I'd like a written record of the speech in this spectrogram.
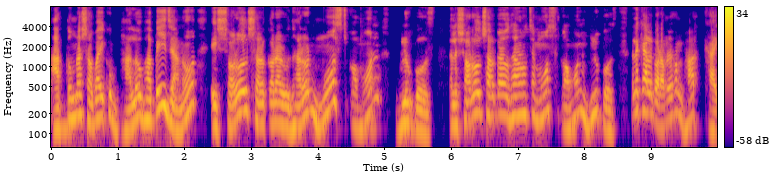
আর তোমরা সবাই খুব ভালোভাবেই জানো এই সরল শর্করার উদাহরণ মোস্ট কমন গ্লুকোজ। তাহলে সরল শর্করার উদাহরণ হচ্ছে মোস্ট কমন গ্লুকোজ। তাহলে খেয়াল করো আমরা যখন ভাত খাই,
